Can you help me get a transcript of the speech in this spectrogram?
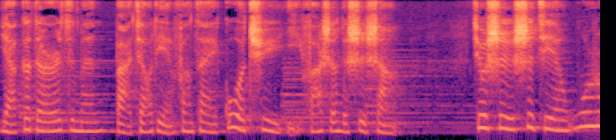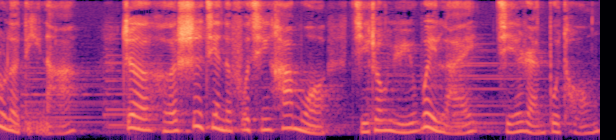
雅各的儿子们把焦点放在过去已发生的事上，就是事件侮辱了底拿。这和事件的父亲哈姆集中于未来截然不同，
